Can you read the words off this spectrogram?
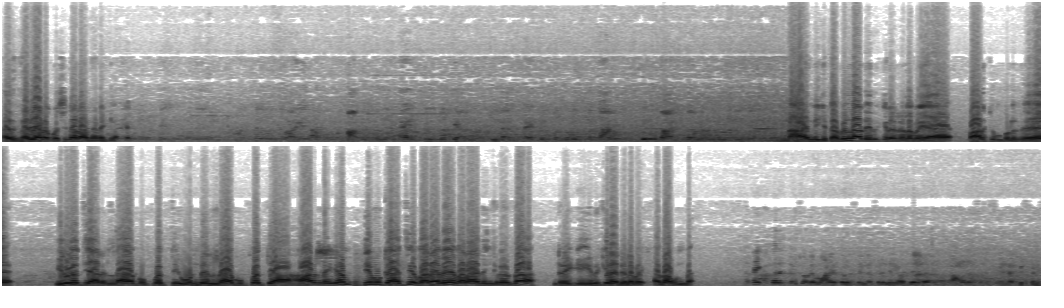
அது சரியான கொஸ்டினா நான் நினைக்கல. வந்து ரெண்டாயிரத்தி இருபத்தி ஆறு ரெண்டாயிரத்தி முப்பத்தாறு நான் இன்னைக்கு தமிழ்நாடு இருக்கிற நிலைமைய பார்க்கும் பொழுது இருபத்தி ஆறு இல்ல முப்பத்தி ஒண்ணு இல்ல முப்பத்தி ஆறுலயும் திமுக ஆட்சி வரவே வராதுங்கிறது தான் இன்றைக்கு இருக்கிற நிலைமை. அதான் உண்மை. காங்கிரஸ் கட்சியோட மாநில தலைவர் செல்லப்பிரதிநிதி வந்து ராமதாசன் பேரை மீட் பண்ணி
